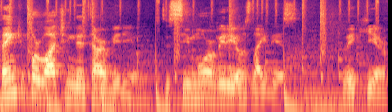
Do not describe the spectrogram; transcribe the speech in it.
Thank you for watching the entire video. To see more videos like this, click here.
